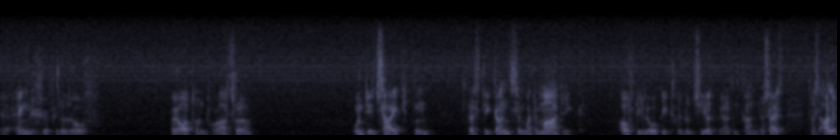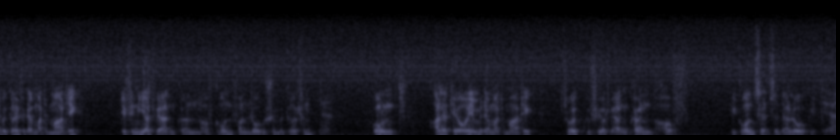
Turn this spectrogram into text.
der englische Philosoph Bertrand Russell und die zeigten, dass die ganze Mathematik auf die Logik reduziert werden kann. Das heißt, dass alle Begriffe der Mathematik definiert werden können aufgrund von logischen Begriffen ja. und alle Theoreme der Mathematik zurückgeführt werden können auf die Grundsätze der Logik. Ja.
